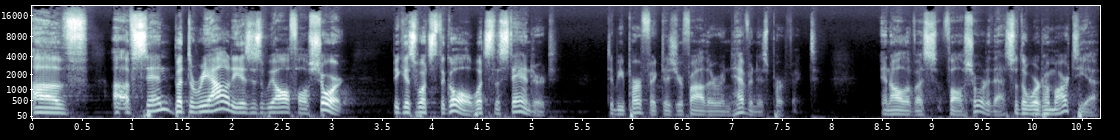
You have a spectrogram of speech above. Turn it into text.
of of sin, but the reality is, is we all fall short because what's the goal? What's the standard? To be perfect as your Father in heaven is perfect. And all of us fall short of that. So the word hamartia.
